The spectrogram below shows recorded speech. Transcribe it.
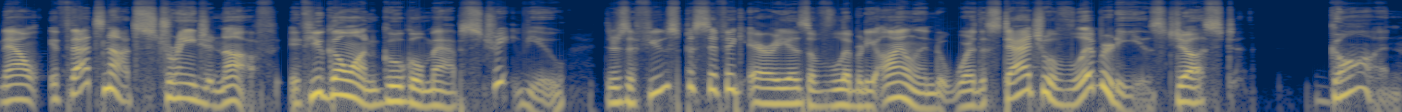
Now, if that's not strange enough, if you go on Google Maps Street View, there's a few specific areas of Liberty Island where the Statue of Liberty is just gone.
